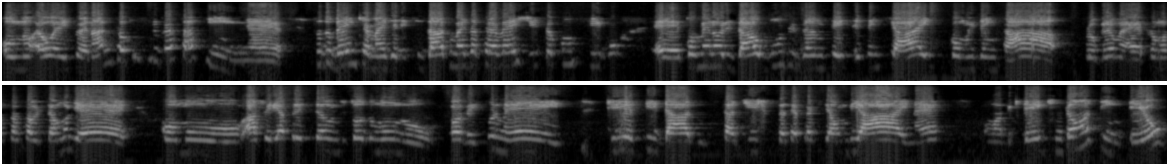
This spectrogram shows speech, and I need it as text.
ou, não, ou é isso é nada, então eu preciso gastar assim, né? Tudo bem que é mais elitizado, mas através disso eu consigo é, pormenorizar alguns exames essenciais, como isentar programa, é, promoção da saúde da mulher, como aferir a pressão de todo mundo uma vez por mês, cria-se dados estatísticos até para criar um BI, né? Uma Big Data. Então, assim, eu,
